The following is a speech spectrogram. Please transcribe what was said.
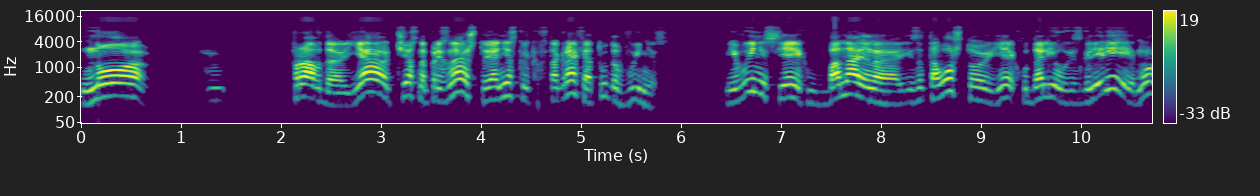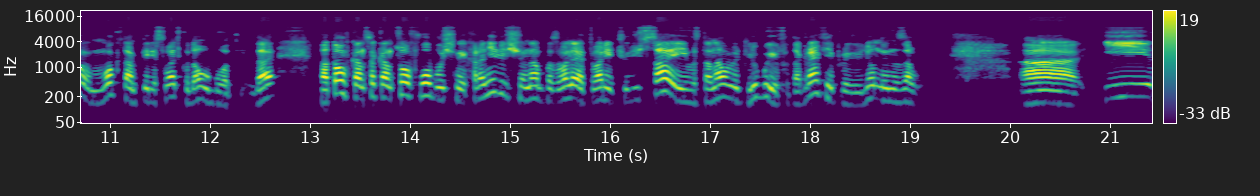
Но правда, я честно признаю, что я несколько фотографий оттуда вынес. И вынес я их банально из-за того, что я их удалил из галереи, но мог там переслать куда угодно. Да? Потом, в конце концов, облачные хранилища нам позволяют творить чудеса и восстанавливать любые фотографии, произведенные на заводе. А, и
